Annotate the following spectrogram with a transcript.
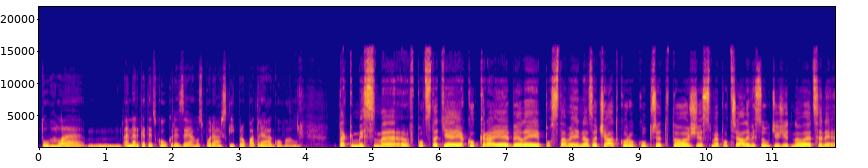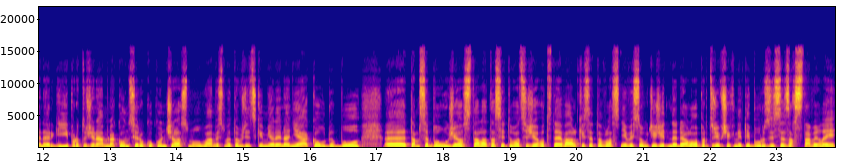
tuhle mm, energetickou krizi a hospodářský propad reagoval tak my jsme eh, v podstatě jako kraje byli postaveni na začátku roku před to, že jsme potřebovali vysoutěžit nové ceny energií, protože nám na konci roku končila smlouva, my jsme to vždycky měli na nějakou dobu. Eh, tam se bohužel stala ta situace, že od té války se to vlastně vysoutěžit nedalo, protože všechny ty burzy se zastavily,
